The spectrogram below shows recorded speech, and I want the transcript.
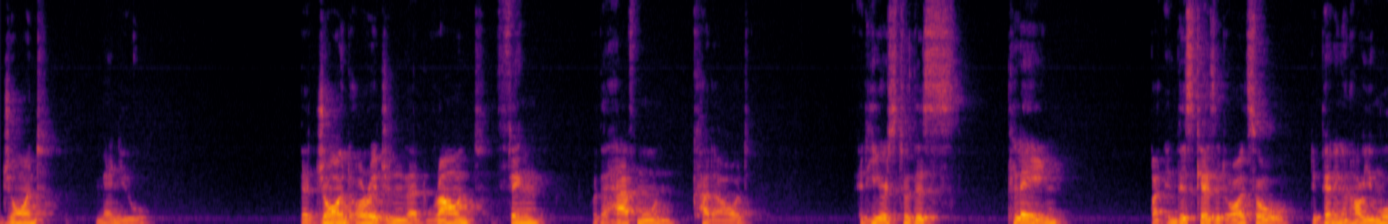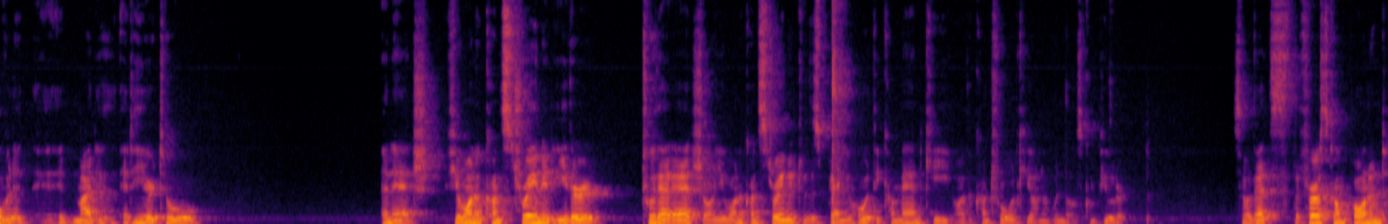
joint menu, that joint origin, that round thing with a half moon cutout adheres to this plane, but in this case it also, depending on how you move it, it, it might adhere to an edge. If you want to constrain it either to that edge or you want to constrain it to this plane, you hold the command key or the control key on a Windows computer. So that's the first component.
